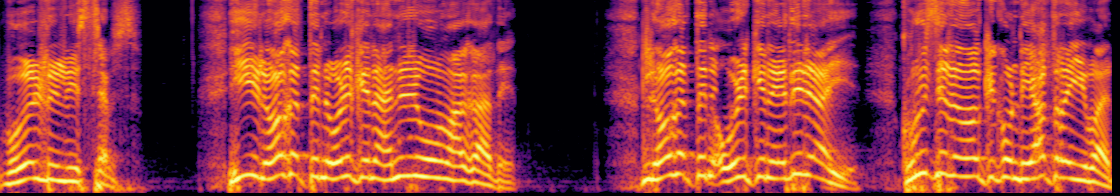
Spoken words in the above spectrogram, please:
worldly steps ഈ ലോകത്തിന്റെ ഒഴുക്കിന് അനുരൂപമാകാതെ ലോകത്തിന് ഒഴുക്കിനെതിരായി കുറിച്ചിനെ നോക്കിക്കൊണ്ട് യാത്ര ചെയ്യുവാൻ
